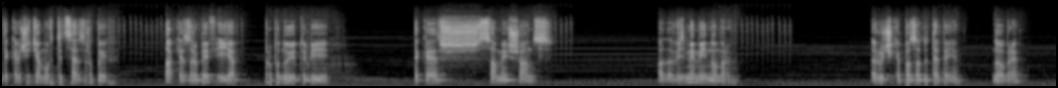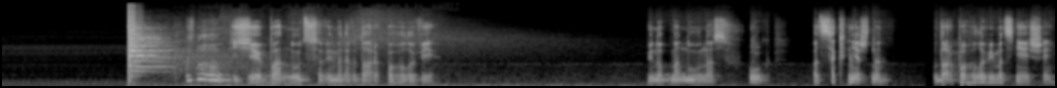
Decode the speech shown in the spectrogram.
Таке відчуття, мов ти це зробив. Так, я зробив, і я пропоную тобі таке ж самий шанс. Візьми мій номер. Ручка позаду тебе є. Добре. Єбануться, він мене вдарив по голові. Він обманув нас. Фух. Оце, звісно, удар по голові міцніший.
